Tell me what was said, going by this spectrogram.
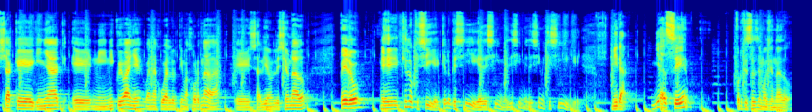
ya que Guiñac eh, ni Nico Ibáñez van a jugar la última jornada, eh, salieron lesionados, pero eh, ¿Qué es lo que sigue? ¿Qué es lo que sigue? Decime, decime, decime qué sigue. Mira, ya sé porque estás emocionado.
